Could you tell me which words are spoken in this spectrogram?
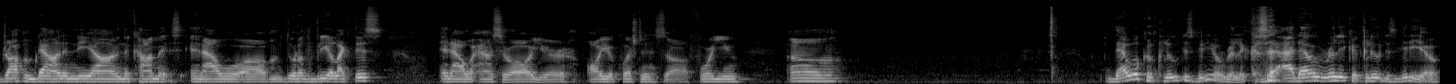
drop them down in the uh, in the comments, and I will um, do another video like this, and I will answer all your all your questions uh, for you. Um, that will conclude this video really, because I that will really conclude this video.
